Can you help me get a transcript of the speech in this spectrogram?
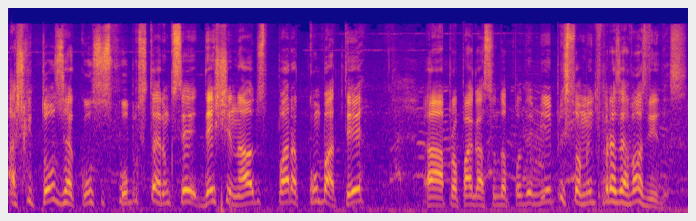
acho que todos os recursos públicos terão que ser destinados para combater a propagação da pandemia e principalmente preservar as vidas.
